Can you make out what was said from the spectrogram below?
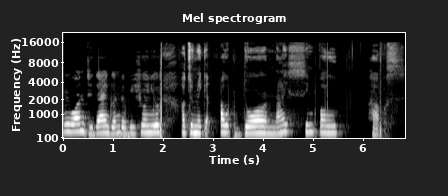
everyone, today I'm going to be showing you how to make an outdoor nice simple house.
